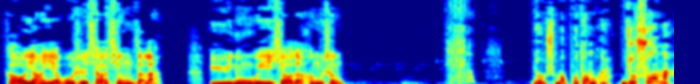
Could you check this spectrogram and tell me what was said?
高阳也不使小性子了，余怒未消的哼声：“哼，有什么不痛快你就说嘛。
